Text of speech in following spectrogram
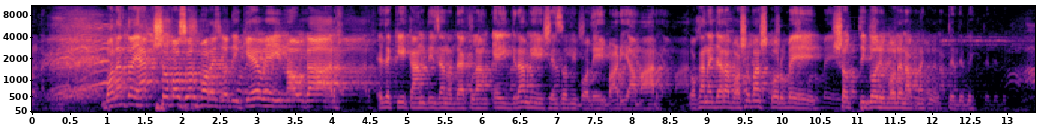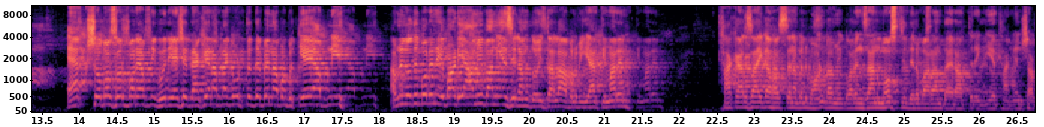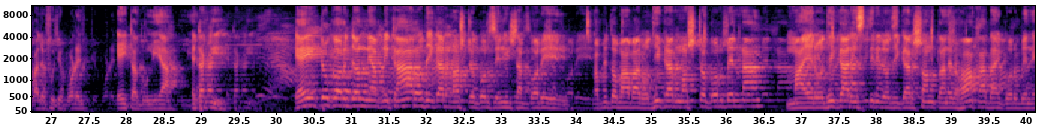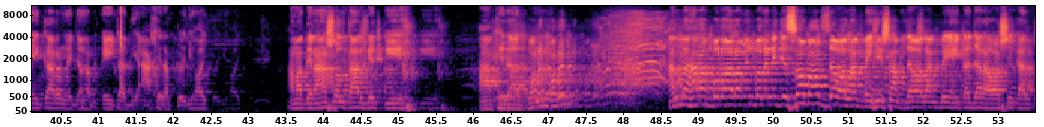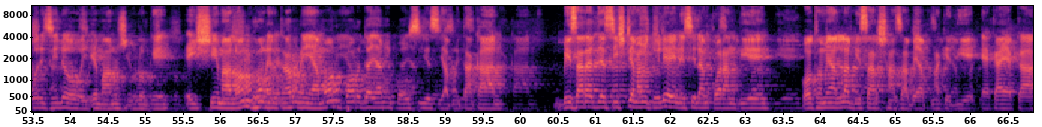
বলেন তো, একশো বছর পরে যদি কেউ এই নওগার, এই যে কি কান্তি যেন দেখলাম, এই গ্রামে এসে যদি বলে, এই বাড়ি আমার। ওখানে যারা বসবাস করবে, সত্যি করে বলেন, আপনাকে উঠতে দেবে। একশো বছর পরে আপনি ঘুরে এসে দেখেন, আপনাকে উঠতে দেবে না। বলবে, কে আপনি? আপনি যদি বলেন, এই বাড়ি আমি বানিয়েছিলাম দইতলা, বলবে, ইয়ার কি মারেন? থাকার জায়গা হচ্ছে না বলে ভণ্ডামি করেন। যান মসজিদের বারান্দায় রাত্রে গিয়ে থাকেন, সকালে ফুটে পড়েন। এইটা দুনিয়া। এটা কি? এইটুকুর জন্য আপনি কার অধিকার নষ্ট করছেন হিসাব করেন? আপনি তো বাবার অধিকার নষ্ট করবেন না, মায়ের অধিকার, স্ত্রীর অধিকার, সন্তানের হক আদায় করবেন। এই কারণে যেন এইটা দিয়ে আখেরাত তৈরি হয়। আমাদের আসল টার্গেট কি? আখেরাত। বলেন বলেন। আল্লাহ রাব্বুল আলামিন বলেন যে জবাব দেওয়া লাগবে, হিসাব দেওয়া লাগবে, এটা যারা অস্বীকার করেছিল এই মানুষগুলোকে এই সীমা লঙ্ঘনের কারণে এমন পর্যায়ে আমি পৌঁছিয়েছি, আপনি তাকান। বিচারের যে সিস্টেম আমি তুলে এনেছিলাম কোরআন দিয়ে, প্রথমে আল্লাহ বিচার সাজাবে আপনাকে দিয়ে, একা একা।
